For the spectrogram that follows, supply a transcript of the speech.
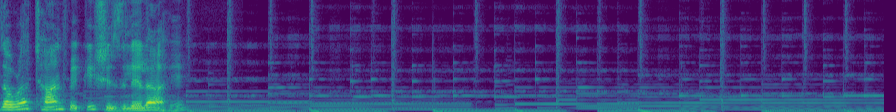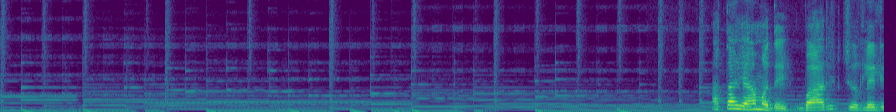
जवळा छानपैकी शिजलेला आहे. आता यामध्ये बारीक चिरलेली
